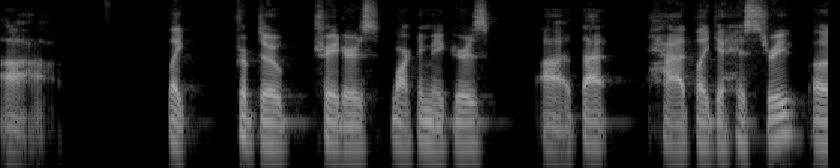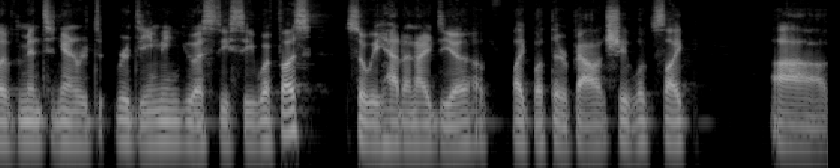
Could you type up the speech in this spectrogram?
uh, like crypto traders, market makers uh, that had like a history of minting and re- redeeming USDC with us. So we had an idea of like what their balance sheet looks like. Uh,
